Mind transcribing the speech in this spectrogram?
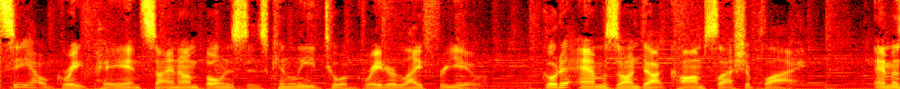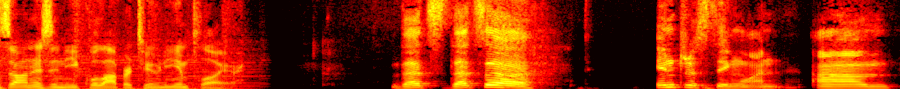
see how great pay and sign on bonuses can lead to a greater life for you. Go to amazon.com slash apply. Amazon is an equal opportunity employer. That's that's a interesting one. Um,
